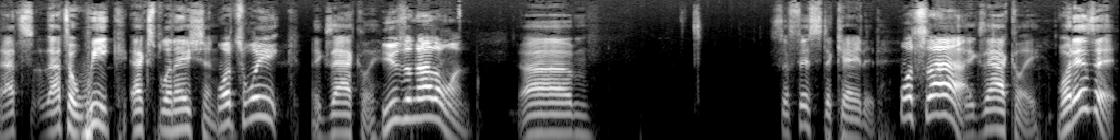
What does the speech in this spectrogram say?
That's that's a weak explanation. What's weak? Exactly. Use another one. Um, sophisticated. What's that? Exactly. What is it?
